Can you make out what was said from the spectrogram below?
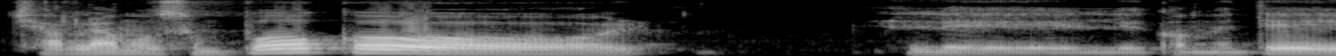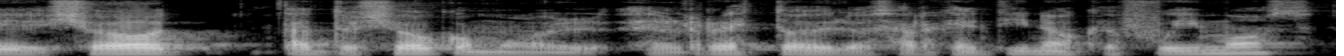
charlamos un poco. Le, comenté yo, tanto yo como el, resto de los argentinos que fuimos,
